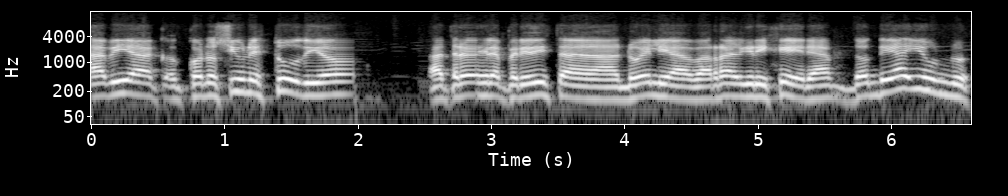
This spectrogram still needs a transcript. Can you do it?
había conocí un estudio a través de la periodista Noelia Barral Grijera, donde hay un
